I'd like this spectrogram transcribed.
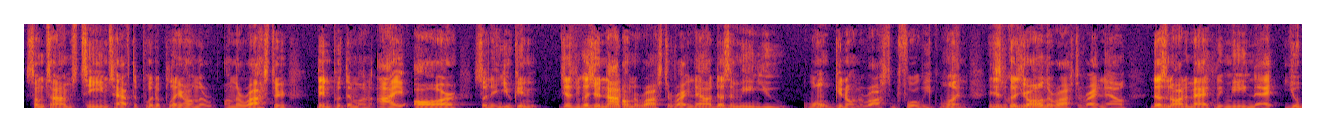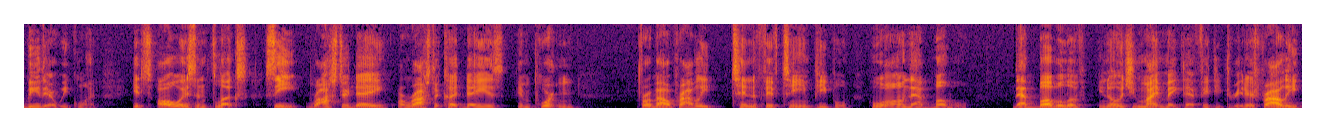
Sometimes teams have to put a player on the on the roster, then put them on IR. So then you can just because you're not on the roster right now doesn't mean you won't get on the roster before week one. And just because you're on the roster right now doesn't automatically mean that you'll be there week one it's always in flux. See, roster day or roster cut day is important for about probably 10 to 15 people who are on that bubble. That bubble of, you know what, you might make that 53. There's probably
